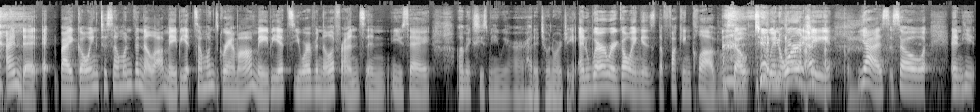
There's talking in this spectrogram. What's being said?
end it by going to someone vanilla. Maybe it's someone's grandma, maybe it's your vanilla friends, and you say, um, "Excuse me, we are headed to an orgy," and where we're going is the fucking club. So to an orgy, yes. So and he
